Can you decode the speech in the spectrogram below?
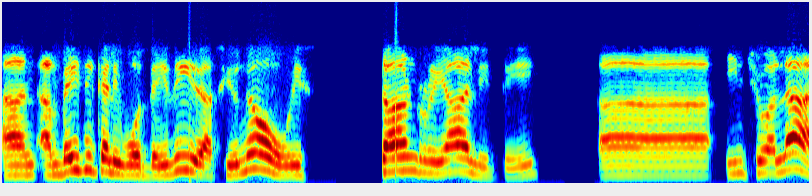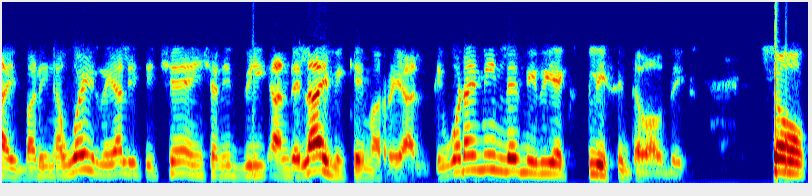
And, and basically what they did, as you know, is turn reality uh, into a lie, but in a way, reality changed and it be, and the lie became a reality. What I mean, let me be explicit about this. So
